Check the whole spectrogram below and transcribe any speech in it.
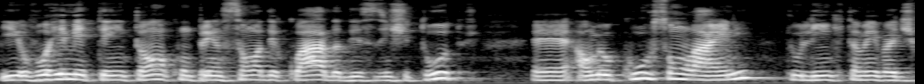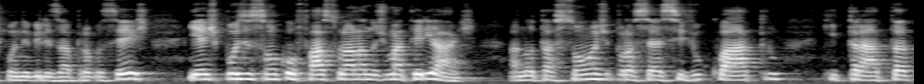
e eu vou remeter então a compreensão adequada desses institutos é, ao meu curso online, que o link também vai disponibilizar para vocês, e a exposição que eu faço lá nos materiais, Anotações de Processo Civil 4, que trata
